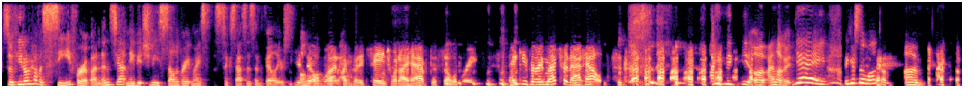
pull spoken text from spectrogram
so if you don't have a c for abundance yet maybe it should be celebrate my successes and failures you know what? i'm going to change what i have to celebrate. Thank you very much for that help. I think you know, i love it. Yay! You're so welcome. Um, but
